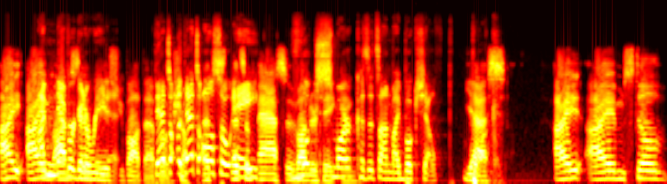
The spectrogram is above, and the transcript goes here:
I, I am never going to read it. You bought that. That's bookshelf. that's also that's, a, a, massive look smart because it's on my bookshelf. Yes, book. I I'm still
